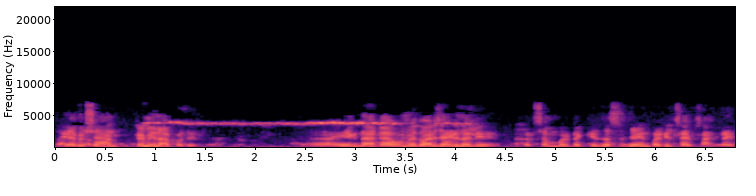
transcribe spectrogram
त्यापेक्षा हा कमी दाखवते एकदा काय उमेदवार जाहीर झाले तर शंभर टक्के जसं जयंत पाटील साहेब सांगतायत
